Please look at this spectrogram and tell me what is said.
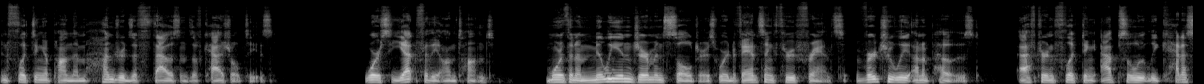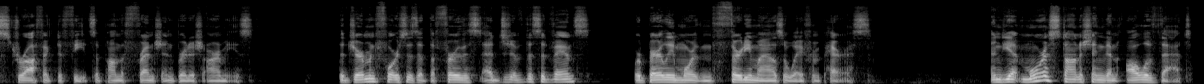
inflicting upon them hundreds of thousands of casualties. Worse yet for the Entente, more than a million German soldiers were advancing through France virtually unopposed after inflicting absolutely catastrophic defeats upon the French and British armies. The German forces at the furthest edge of this advance were barely more than 30 miles away from Paris. And yet, more astonishing than all of that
